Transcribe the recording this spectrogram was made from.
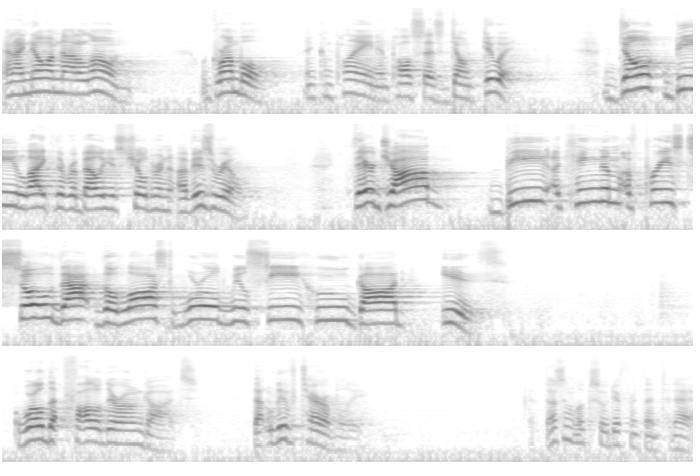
And I know I'm not alone. We grumble and complain, and Paul says, don't do it. Don't be like the rebellious children of Israel. Their job, be a kingdom of priests so that the lost world will see who God is. A world that followed their own gods, that lived terribly, that doesn't look so different than today.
